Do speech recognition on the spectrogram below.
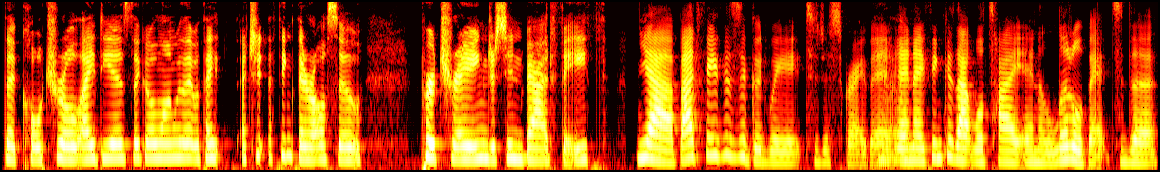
the cultural ideas that go along with it. With I, I think they're also portraying just in bad faith. Yeah, bad faith is a good way to describe it, yeah. and I think that will tie in a little bit to the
